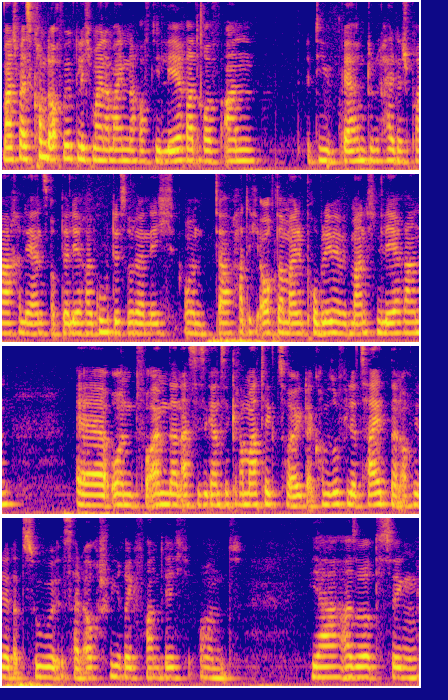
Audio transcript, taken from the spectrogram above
manchmal, es kommt auch wirklich meiner Meinung nach auf die Lehrer drauf an, die, während du halt eine Sprache lernst, ob der Lehrer gut ist oder nicht. Und da hatte ich auch dann meine Probleme mit manchen Lehrern. Äh, und vor allem dann, als diese ganze Grammatikzeug, da kommen so viele Zeiten dann auch wieder dazu, ist halt auch schwierig, fand ich. Und ja, also deswegen,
